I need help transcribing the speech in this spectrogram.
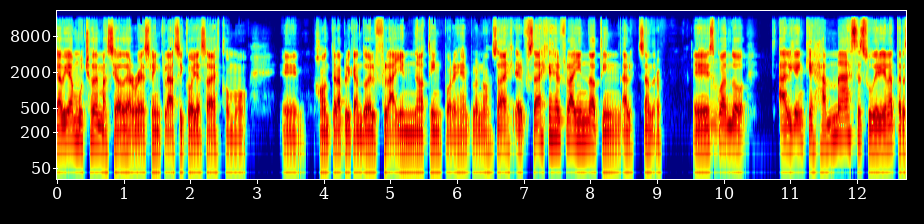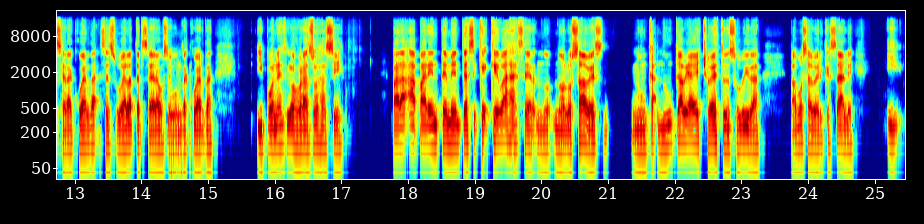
había mucho demasiado de wrestling clásico, ya sabes, como eh, Hunter aplicando el Flying Nothing, por ejemplo, ¿no? ¿Sabes, ¿Sabes qué es el Flying Nothing, Alessandro? Es mm. cuando alguien que jamás se subiría en la tercera cuerda, se sube a la tercera o segunda cuerda y pones los brazos así para aparentemente hacer, ¿qué, ¿qué, vas a hacer? No, no lo sabes, nunca, nunca había hecho esto en su vida, vamos a ver qué sale y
